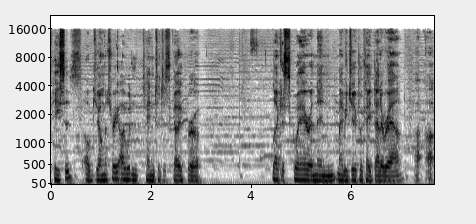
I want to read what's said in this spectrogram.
pieces of geometry. I wouldn't tend to just go for a like a square and then maybe duplicate that around. I,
